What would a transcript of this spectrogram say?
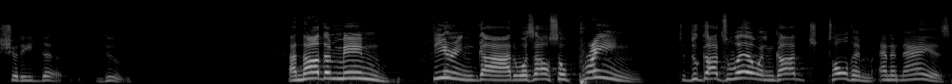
should he do? Another man, fearing God, was also praying to do God's will, and God told him, Ananias,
